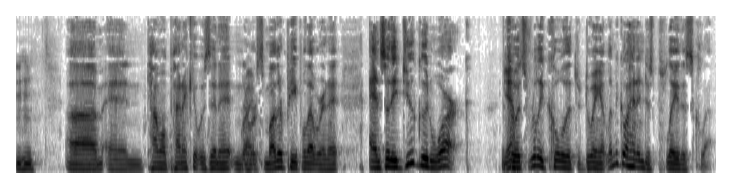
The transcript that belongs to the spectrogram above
Mm-hmm. um, and Tahmoh Penikett was in it, and there were some other people that were in it, and so they do good work. And So it's really cool that they're doing it. Let me go ahead and just play this clip.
